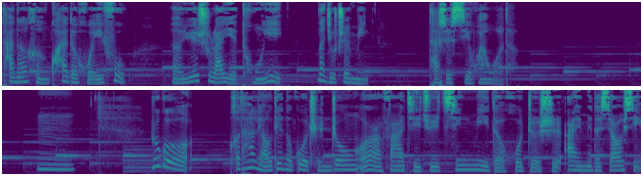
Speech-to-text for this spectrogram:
她能很快的回复，呃，约出来也同意，那就证明。他是喜欢我的，嗯，如果和他聊天的过程中偶尔发几句亲密的或者是暧昧的消息，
